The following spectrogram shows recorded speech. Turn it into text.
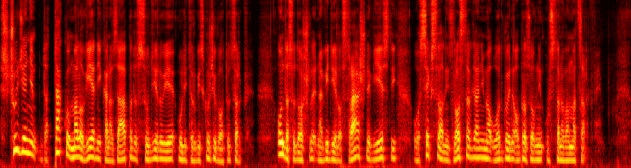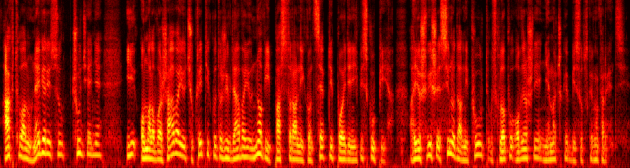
s čuđenjem da tako malo vjernika na zapadu sudjeluje u liturgijskom životu crkve. Onda su došle na vidjelo strašne vijesti o seksualnim zlostavljanjima u odgojno-obrazovnim ustanovama crkve. Aktualnu nevjericu, čuđenje i omalovažavajuću kritiku doživljavaju novi pastoralni koncepti pojedinih biskupija, a još više sinodalni put u sklopu ovdašnje Njemačke biskupske konferencije.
